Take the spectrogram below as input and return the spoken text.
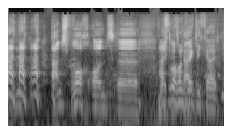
Anspruch und äh, Anspruch und Wirklichkeit. Da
